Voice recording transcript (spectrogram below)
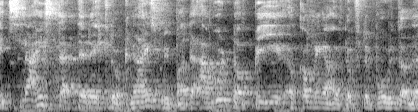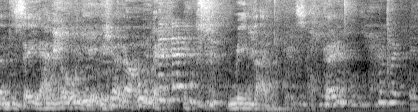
it's nice that they recognize me, but I would not be uh, coming out of the bordel and say I know you, you know. mean like this, okay? okay.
